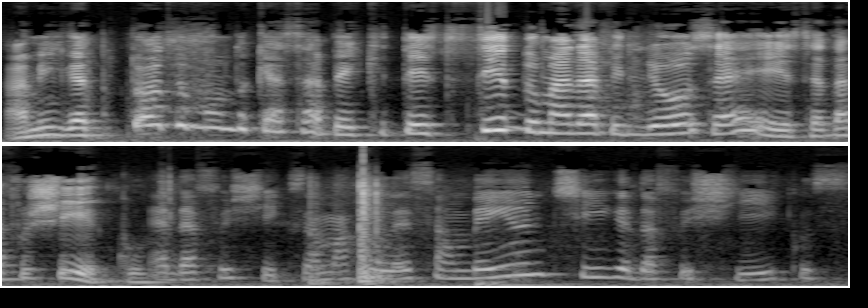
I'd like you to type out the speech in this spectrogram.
Amiga, todo mundo quer saber que tecido maravilhoso é esse, é da Fuxico. É da Fuxicos. É uma coleção bem antiga da Fuxicos.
